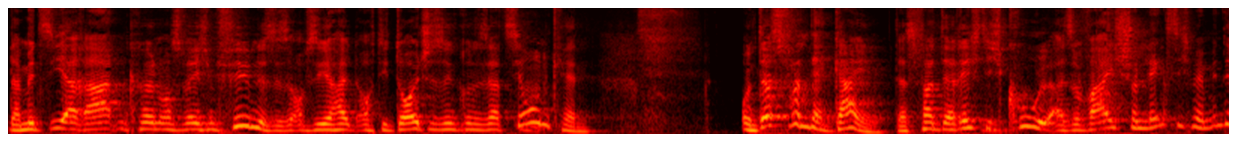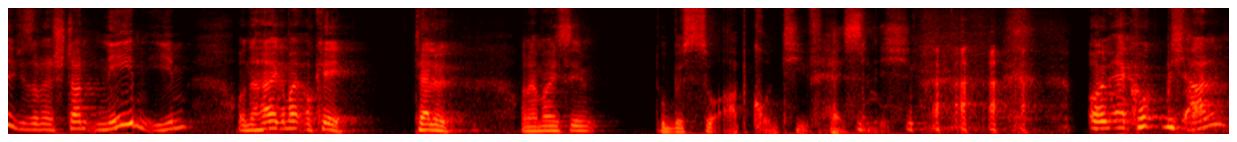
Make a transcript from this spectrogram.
damit Sie erraten können, aus welchem Film das ist, ob Sie halt auch die deutsche Synchronisation kennen. Und das fand er geil. Das fand er richtig cool. Also war ich schon längst nicht mehr im Interview, sondern stand neben ihm und dann hat er gemeint, okay, tell it. Und dann meinte ich zu ihm, du bist so abgrundtief hässlich. und er guckt mich an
